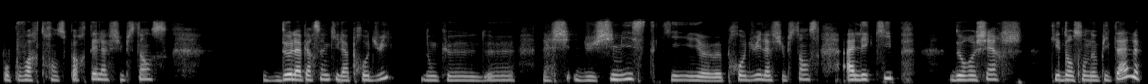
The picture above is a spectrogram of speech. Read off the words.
pour pouvoir transporter la substance de la personne qui la produit donc euh, du chimiste qui euh, produit la substance à l'équipe de recherche qui est dans son hôpital.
